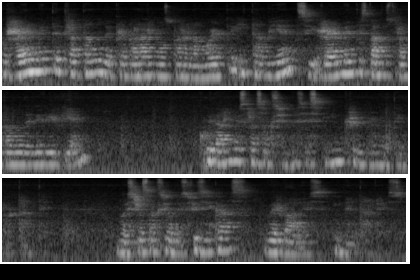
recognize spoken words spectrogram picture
realmente tratando de prepararnos para la muerte y también si realmente estamos tratando de vivir bien, cuidar nuestras acciones es increíblemente importante. Nuestras acciones físicas, verbales y mentales.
